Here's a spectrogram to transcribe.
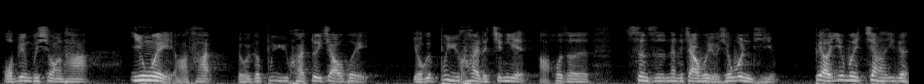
我并不希望他因为啊，他有一个不愉快对教会有个不愉快的经验啊，或者。甚至那个教会有些问题，不要因为这样一个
